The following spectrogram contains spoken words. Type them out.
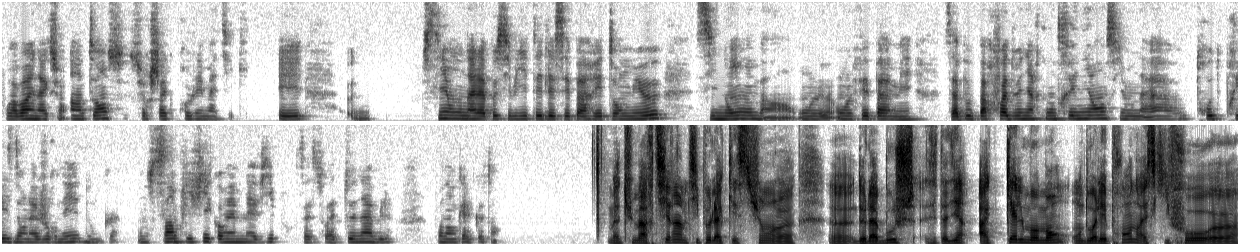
pour avoir une action intense sur chaque problématique. Euh, si on a la possibilité de les séparer, tant mieux. Sinon, ben, on ne le, fait pas. Mais ça peut parfois devenir contraignant si on a trop de prises dans la journée. Donc, on simplifie quand même la vie pour que ça soit tenable pendant quelques temps. Bah, tu m'as retiré un petit peu la question euh, euh, de la bouche, c'est-à-dire à quel moment on doit les prendre? Est-ce qu'il faut euh,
